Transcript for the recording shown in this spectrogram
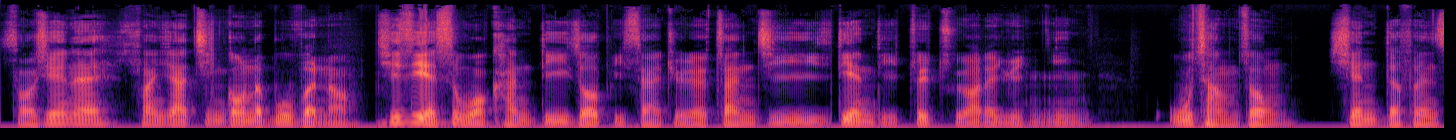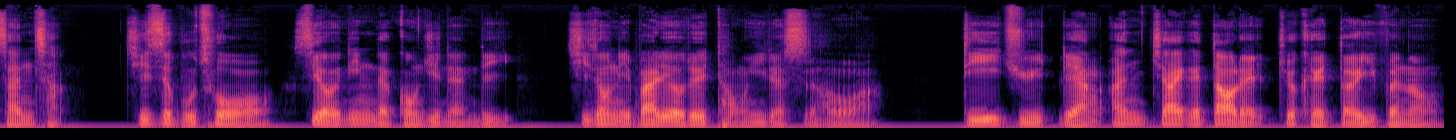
首先呢，算一下进攻的部分哦，其实也是我看第一周比赛觉得战绩垫底最主要的原因，五场中先得分三场。其实不错哦，是有一定的攻击能力。其中礼拜六对统一的时候啊，第一局两安加一个盗垒就可以得一分哦。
